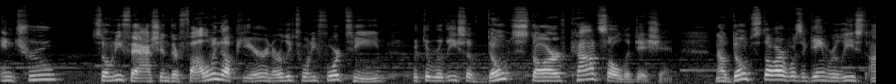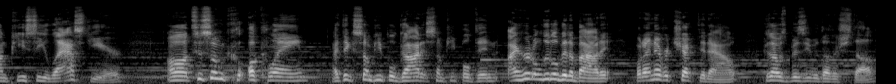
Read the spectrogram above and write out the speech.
in true Sony fashion, they're following up here in early 2014 with the release of Don't Starve Console Edition. Now, Don't Starve was a game released on PC last year uh, to some acclaim. I think some people got it, some people didn't. I heard a little bit about it, but I never checked it out because I was busy with other stuff.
